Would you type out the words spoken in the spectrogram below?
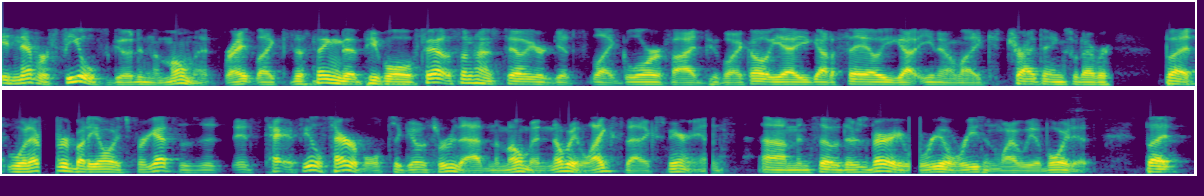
it never feels good in the moment, right? Like the thing that people fail, sometimes failure gets like glorified. People like, oh yeah, you got to fail, you got, you know, like try things, whatever. But what everybody always forgets is it it's te- it feels terrible to go through that in the moment. Nobody likes that experience, um, and so there's a very real reason why we avoid it. But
